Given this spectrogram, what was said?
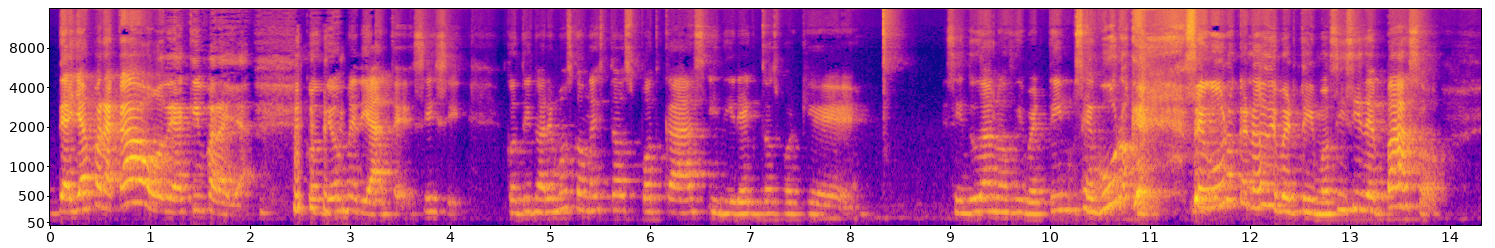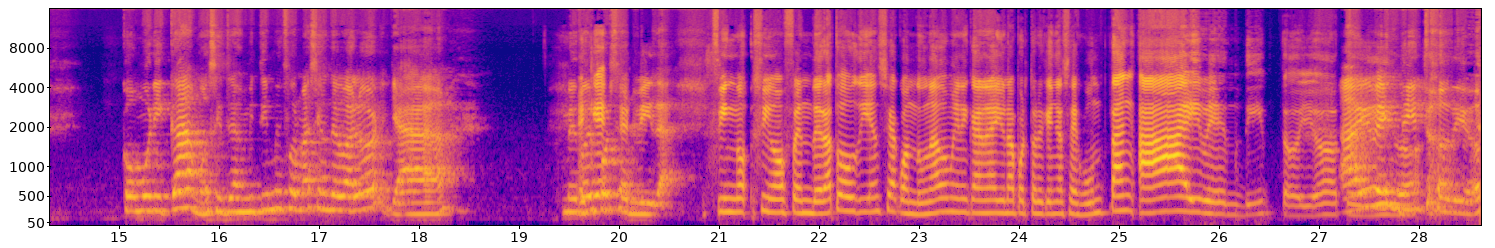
de allá para acá o de aquí para allá, con Dios mediante, sí, sí. Continuaremos con estos podcasts y directos porque sin duda nos divertimos, seguro que, seguro que nos divertimos, y si de paso comunicamos y transmitimos información de valor, ya me doy por servida. sin, sin, ofender a tu audiencia, cuando una dominicana y una puertorriqueña se juntan, ay, bendito Dios. Ay, bendito Dios.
